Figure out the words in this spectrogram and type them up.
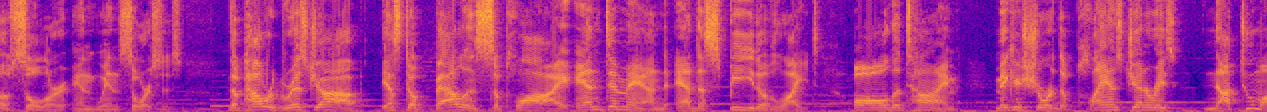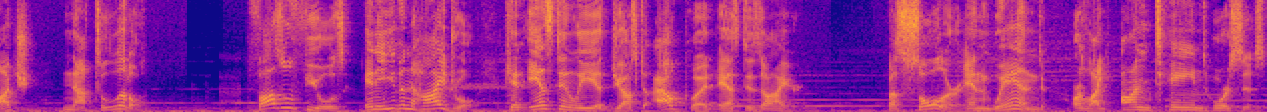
of solar and wind sources. The power grid's job is to balance supply and demand at the speed of light all the time, making sure the plants generates not too much, not too little. Fossil fuels and even hydro can instantly adjust output as desired. But solar and wind are like untamed horses.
